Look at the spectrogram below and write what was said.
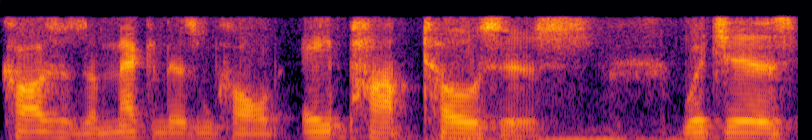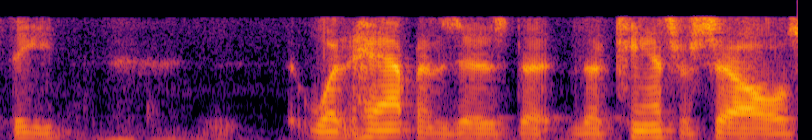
causes a mechanism called apoptosis, which is the what happens is that the cancer cells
